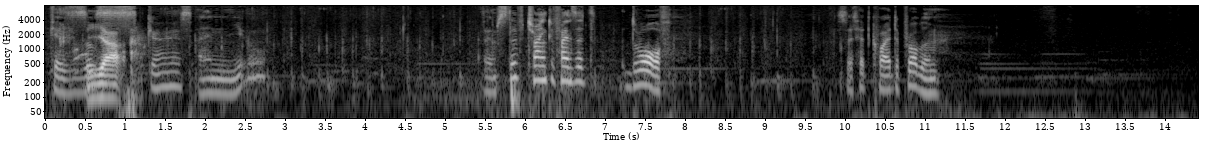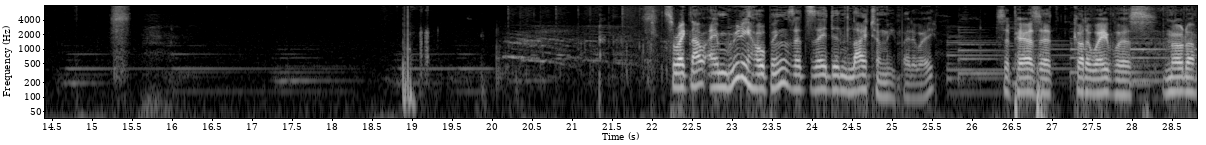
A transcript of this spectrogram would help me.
okay, those Yeah. guys I knew. I'm still trying to find that dwarf. That had quite a problem. So right now I'm really hoping that they didn't lie to me, by the way. The pair that got away with murder.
